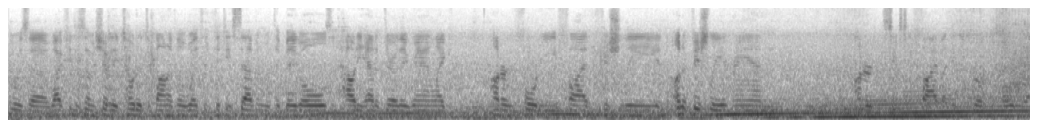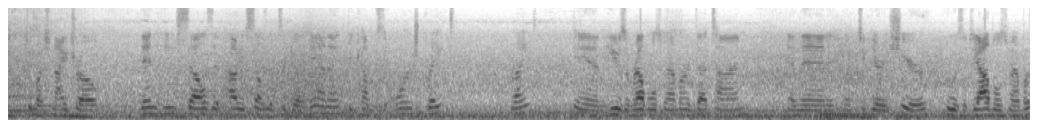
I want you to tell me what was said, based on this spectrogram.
It was a white 57 Chevy. They towed it to Bonneville with at 57 with the big Olds, and Howdy had it there. They ran like 145 officially, and unofficially it ran 165. I think he broke the motor. Too much nitro. Then he sells it. how he sells it to Bill Hanna. It becomes the Orange Crate, right? And he was a Rebels member at that time. And then it went to Gary Shear, who was a Diablos member.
